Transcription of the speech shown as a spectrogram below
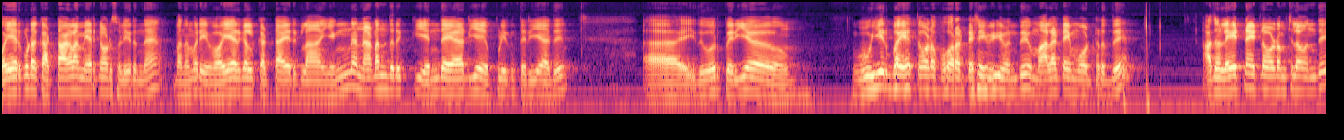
ஒயர் கூட கட் ஆகலாம் ஏற்கனவே சொல்லியிருந்தேன். அந்த மாதிரி ஒயர்கள் கட் ஆகிருக்கலாம் என்ன நடந்திருக்கு எந்த ஏரியா எப்படி இருக்குன்னு தெரியாது. இது ஒரு பெரிய உயிர் பயத்தோடு போகிற டெலிவரி வந்து மழை டைம் ஓட்டுறது. அதுவும் லேட் நைட்டில் உடம்புல வந்து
